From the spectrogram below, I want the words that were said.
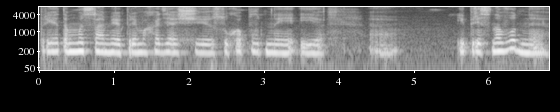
При этом мы сами прямоходящие сухопутные и, э, и пресноводные,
